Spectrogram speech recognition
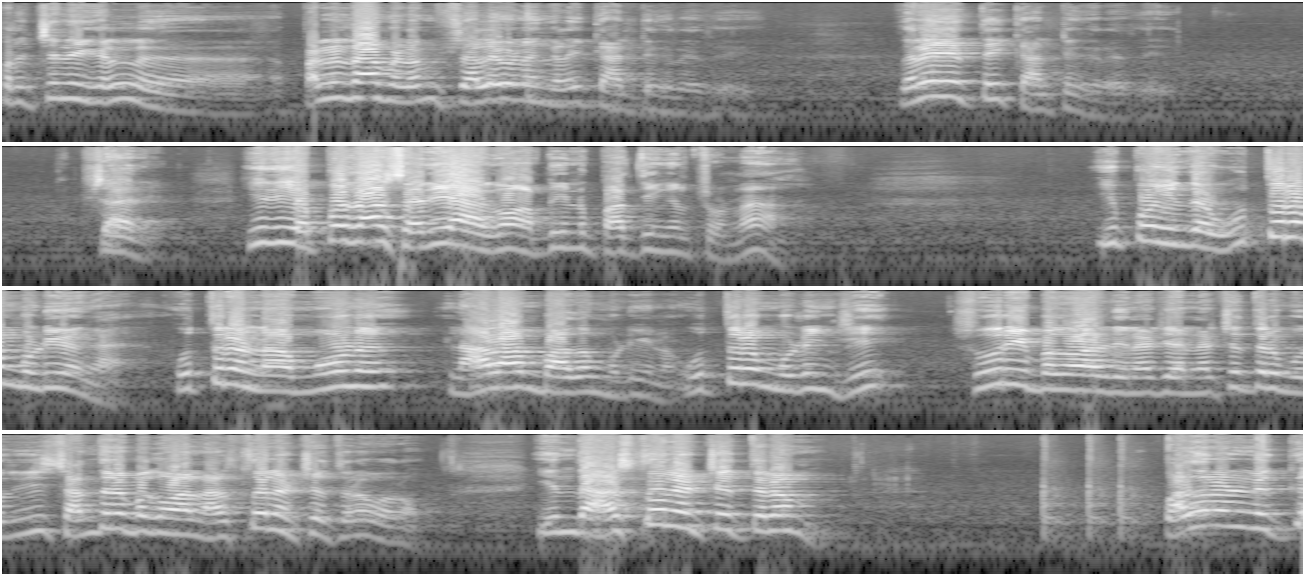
பிரச்சனைகள் பன்னெண்டாம் இடம் செலவினங்களை காட்டுகிறது. விரயத்தை காட்டுகிறது. சரி. இது எப்போ தான் சரியாகும் அப்படின்னு பார்த்தீங்கன்னு சொன்னால் இப்போ இந்த உத்தரம் முடியுங்க. உத்தரம் நான் மூணு நாலாம் பாதம் முடியணும். உத்தரம் முடிஞ்சு சூரிய பகவானுடைய நட்ச நட்சத்திரம் முடிஞ்சு சந்திர பகவான் அஸ்த நட்சத்திரம் வரும். இந்த அஸ்த நட்சத்திரம் பதினொன்றுக்கு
